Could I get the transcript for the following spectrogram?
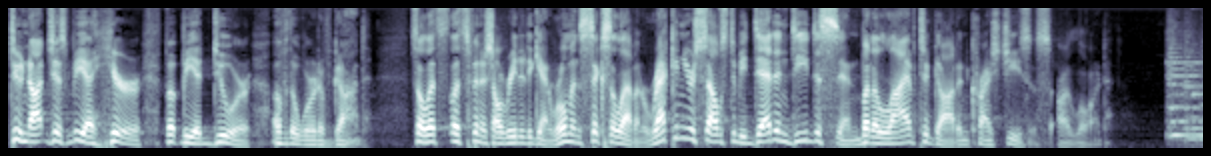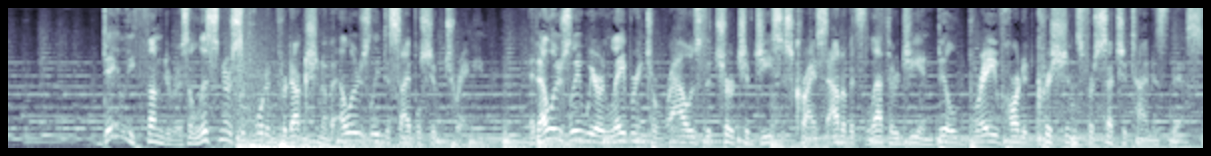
do not just be a hearer, but be a doer of the word of God. So let's, let's finish. I'll read it again. Romans 6:11. Reckon yourselves to be dead indeed to sin, but alive to God in Christ Jesus our Lord. Daily Thunder is a listener supported production of Ellerslie Discipleship Training. At Ellerslie, we are laboring to rouse the Church of Jesus Christ out of its lethargy and build brave hearted Christians for such a time as this.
